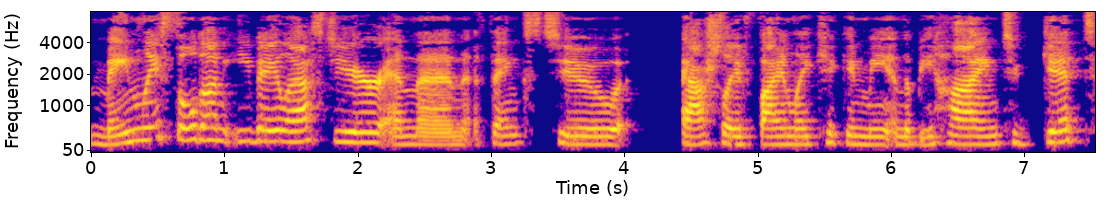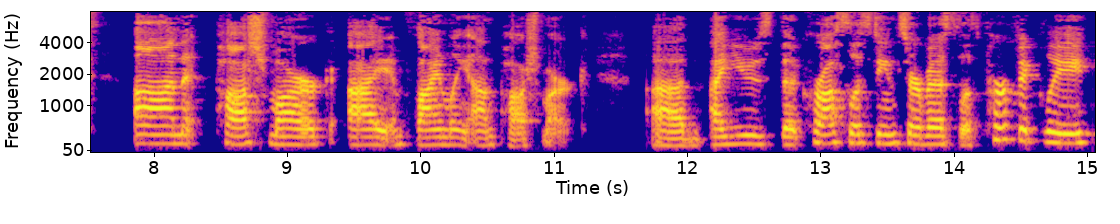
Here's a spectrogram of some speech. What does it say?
mainly sold on eBay last year. And then thanks to Ashley finally kicking me in the behind to get on Poshmark, I am finally on Poshmark. Uh, I used the cross listing service List Perfectly.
